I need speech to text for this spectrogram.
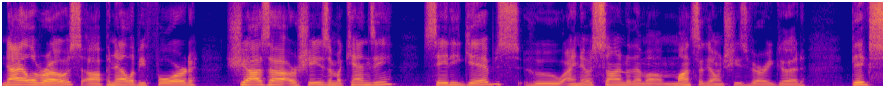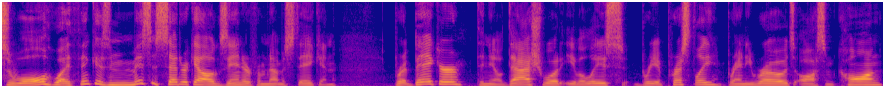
Nyla Rose, uh, Penelope Ford, Shazza or Shazza McKenzie, Sadie Gibbs, who I know signed with them uh, months ago, and she's very good. Big Swole, who I think is Mrs. Cedric Alexander, if I'm not mistaken. Britt Baker, Tenille Dashwood, Ivelisse, Bea Priestley, Brandi Rhodes, Awesome Kong.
